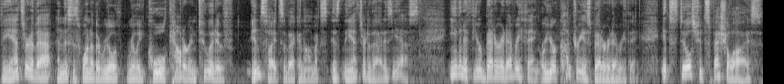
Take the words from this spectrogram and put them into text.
The answer to that, and this is one of the real, really cool counterintuitive insights of economics, is the answer to that is yes. Even if you're better at everything or your country is better at everything, it still should specialize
